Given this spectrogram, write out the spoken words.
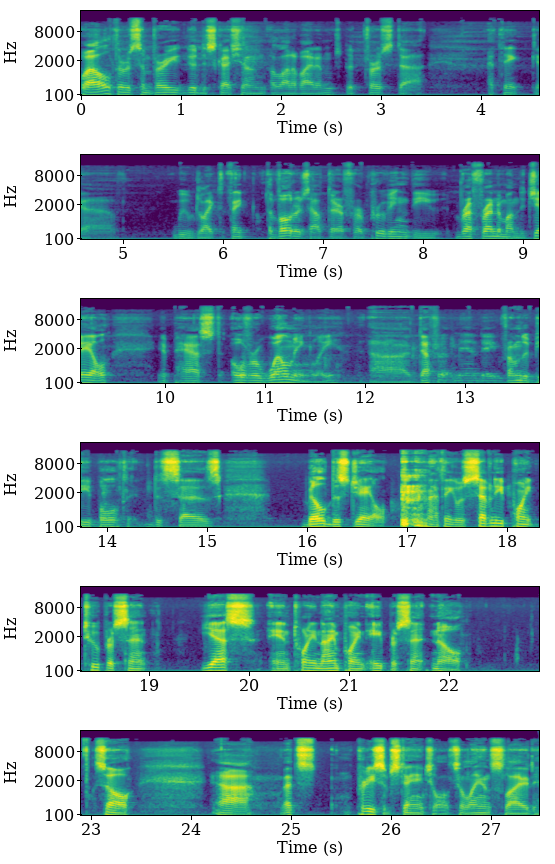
well. There was some very good discussion on a lot of items, but first, uh, I think uh, we would like to thank the voters out there for approving the referendum on the jail. It passed overwhelmingly. Uh, definite mandate from the people that says build this jail. I think it was 70.2% yes and 29.8% no. So uh, that's pretty substantial. It's a landslide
